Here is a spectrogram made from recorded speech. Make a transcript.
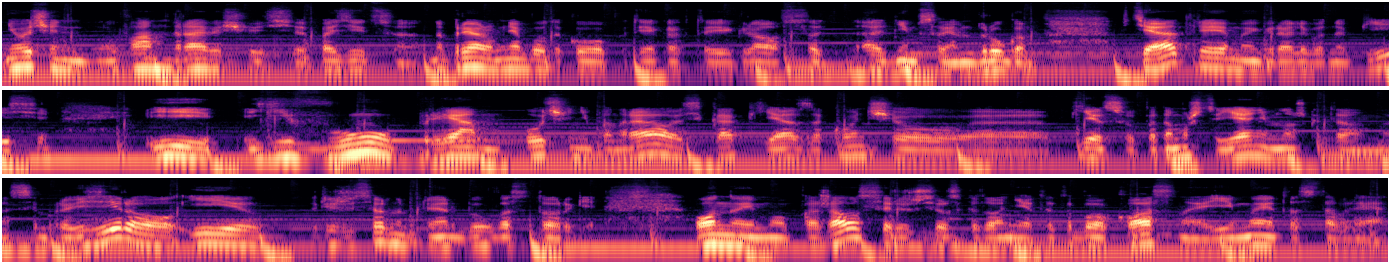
не очень вам нравящуюся позицию. Например, у меня был такой опыт, я как-то играл с од- одним своим другом в театре, мы играли в одной пьесе, и ему прям очень не понравилось, как я закончил э, пьесу, потому что я немножко там симпровизировал, и режиссер, например, был в восторге. Он ему пожаловался, режиссер сказал, нет, это было классно, и мы это оставляем.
